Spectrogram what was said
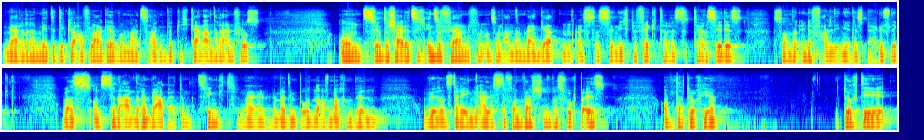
mehrere Meter dicke Auflage, wo wir halt sagen, wirklich kein anderer Einfluss. Und sie unterscheidet sich insofern von unseren anderen Weingärten, als dass sie nicht perfekt terras- terrassiert ist, sondern in der Falllinie des Berges liegt, was uns zu einer anderen Bearbeitung zwingt, weil wenn wir den Boden aufmachen würden, würde uns der Regen alles davonwaschen, was fruchtbar ist. Und dadurch hier durch die,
